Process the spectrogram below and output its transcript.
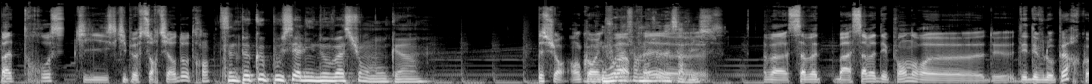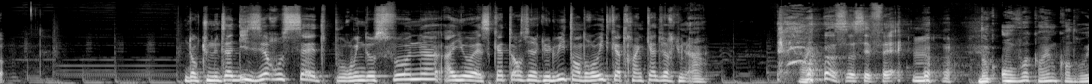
pas trop ce qui ce qu'ils peuvent sortir d'autre. Hein. Ça ne peut que pousser à l'innovation, donc... euh. C'est sûr. Encore une fois, après, des euh, services. ça va ça va bah ça va dépendre euh, de- des développeurs, quoi. Donc tu nous as dit 0,7 pour Windows Phone, iOS 14,8, Android 84,1. ça c'est fait. Donc on voit quand même qu'Android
